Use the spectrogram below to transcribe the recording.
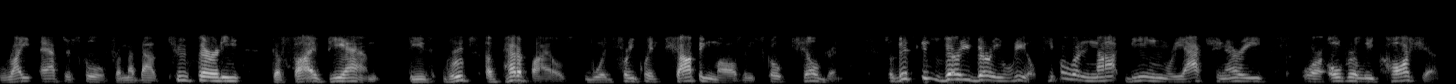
right after school from about 2.30 to 5 p.m. These groups of pedophiles would frequent shopping malls and scope children. So this is very, very real. People are not being reactionary or overly cautious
